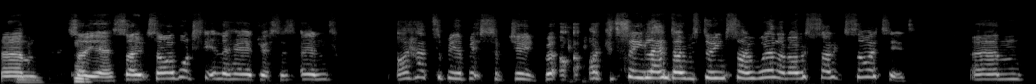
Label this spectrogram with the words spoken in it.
Um, so yeah, so so I watched it in the hairdressers, and I had to be a bit subdued, but I, I could see Lando was doing so well, and I was so excited. Um,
